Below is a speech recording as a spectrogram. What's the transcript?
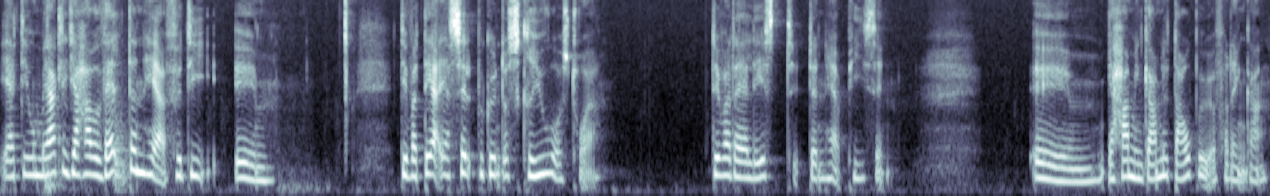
Ja, det er jo mærkeligt. Jeg har jo valgt den her, fordi øh, det var der, jeg selv begyndte at skrive også, tror jeg. Det var da jeg læste den her pigesind. Øh, jeg har mine gamle dagbøger fra den gang,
